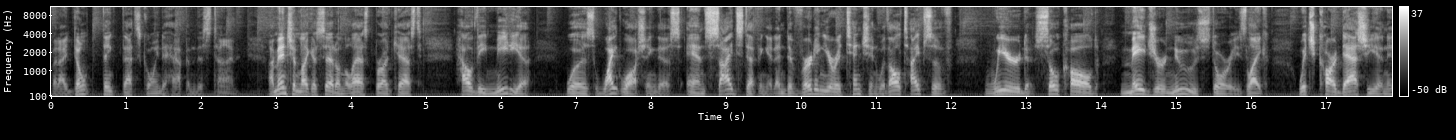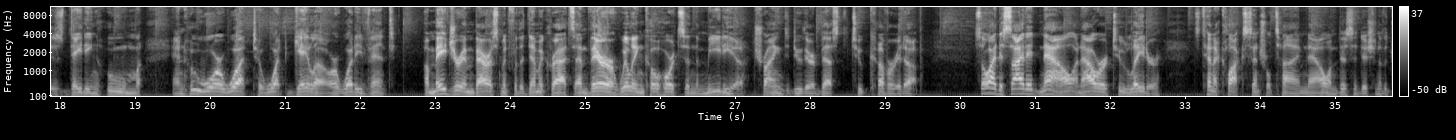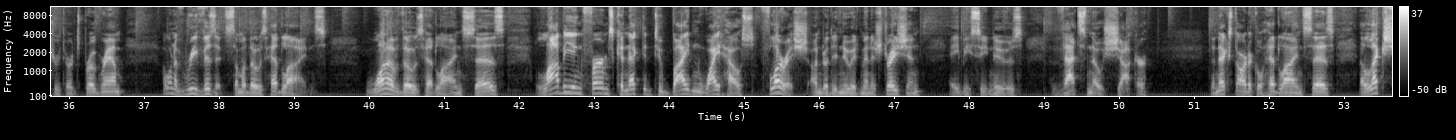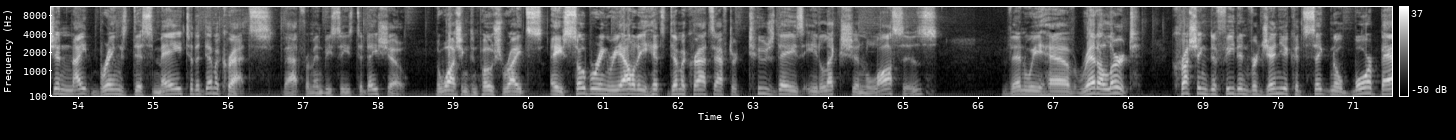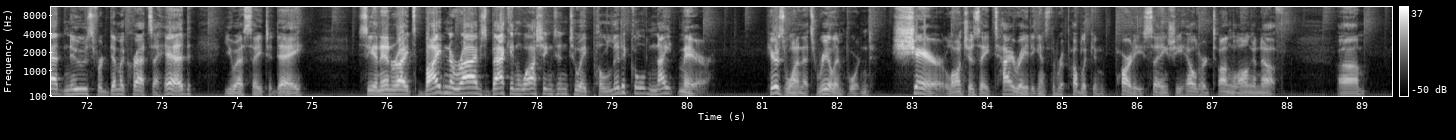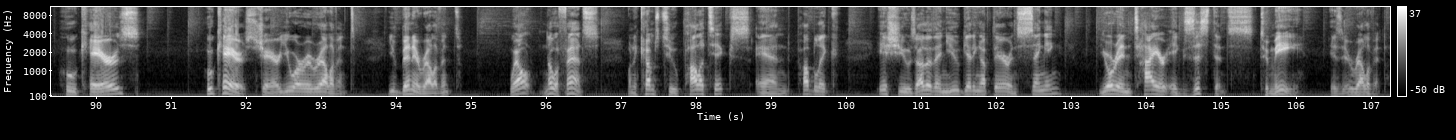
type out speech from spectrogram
but I don't think that's going to happen this time. I mentioned, like I said on the last broadcast, how the media was whitewashing this and sidestepping it and diverting your attention with all types of weird so called major news stories like which Kardashian is dating whom and who wore what to what gala or what event a major embarrassment for the Democrats and their willing cohorts in the media trying to do their best to cover it up. So I decided now, an hour or two later, it's 10 o'clock Central Time now on this edition of the Truth Hurts program, I want to revisit some of those headlines. One of those headlines says Lobbying firms connected to Biden White House flourish under the new administration, ABC News. That's no shocker. The next article headline says Election night brings dismay to the Democrats. That from NBC's Today Show. The Washington Post writes A sobering reality hits Democrats after Tuesday's election losses. Then we have Red Alert. Crushing defeat in Virginia could signal more bad news for Democrats ahead. USA Today. CNN writes Biden arrives back in Washington to a political nightmare. Here's one that's real important. Cher launches a tirade against the Republican Party, saying she held her tongue long enough. Um, who cares? Who cares, Cher? You are irrelevant. You've been irrelevant. Well, no offense. When it comes to politics and public issues, other than you getting up there and singing, your entire existence, to me, is irrelevant.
